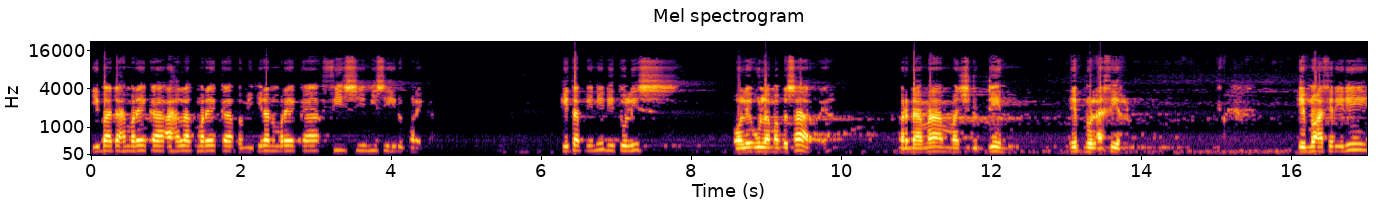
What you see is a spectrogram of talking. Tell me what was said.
ibadah mereka, ahlak mereka, pemikiran mereka, visi misi hidup mereka. Kitab ini ditulis oleh ulama besar ya, bernama Majduddin Ibnul Athir. Ibnu Athir ini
